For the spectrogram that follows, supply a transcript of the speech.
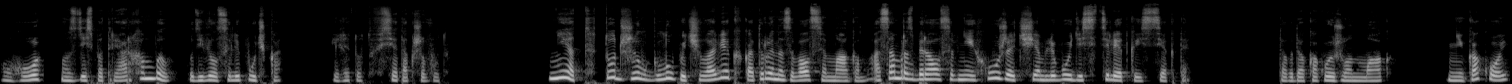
Ого, он здесь патриархом был, удивился Липучка. Или тут все так живут? Нет, тут жил глупый человек, который назывался магом, а сам разбирался в ней хуже, чем любой десятилетка из секты. Тогда какой же он маг? Никакой.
